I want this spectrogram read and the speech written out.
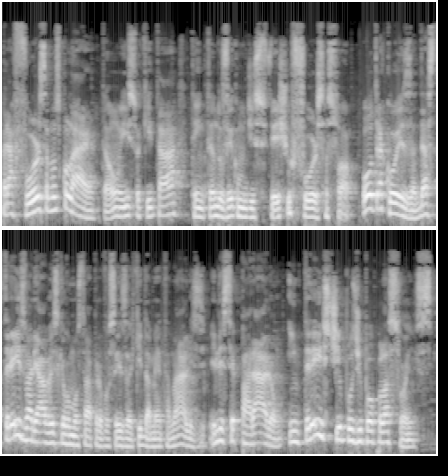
para força muscular. Então isso aqui tá tentando ver como desfecho força só. Outra coisa, das três variáveis que eu vou mostrar para vocês aqui da meta-análise, eles separaram em três tipos de populações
